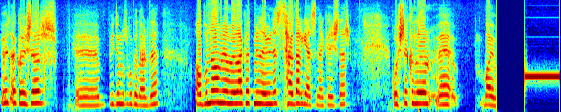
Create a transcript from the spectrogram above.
Evet arkadaşlar. eee, videomuz bu kadardı. Abone olmayan ve like atmayan evine Serdar gelsin arkadaşlar. Hoşça kalın ve bay bay.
